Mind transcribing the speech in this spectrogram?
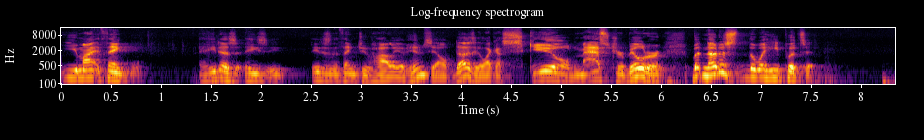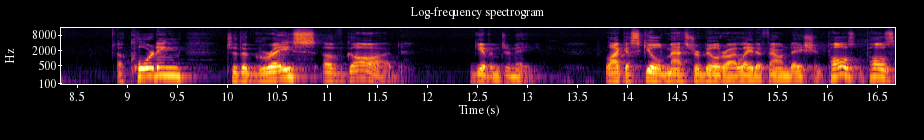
you might think he does he doesn't think too highly of himself, does he? Like a skilled master builder. But notice the way he puts it. According to the grace of God given to me. Like a skilled master builder, I laid a foundation. Paul's, Paul's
